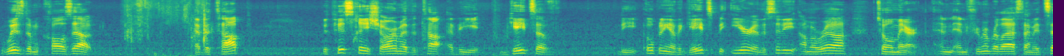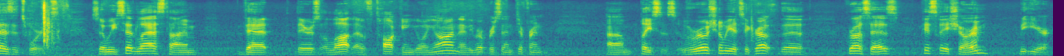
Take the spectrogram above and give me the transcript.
Wisdom calls out at the top. The Pischei Sharim at the top, at the gates of the opening of the gates, Be'ir in the city, Amareh Tomer. And, and if you remember last time, it says its words. So we said last time that there's a lot of talking going on, and they represent different um, places. The Gra says, Pischei Sharim, Be'ir.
